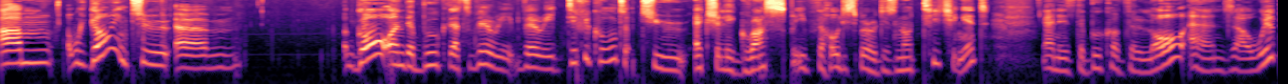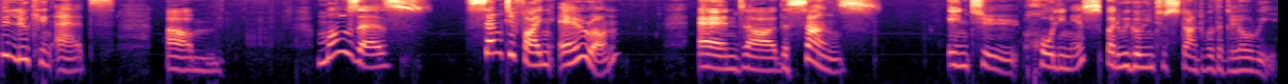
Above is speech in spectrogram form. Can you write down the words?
Um, we're going to um, go on the book that's very, very difficult to actually grasp if the Holy Spirit is not teaching it, and it's the book of the law. And uh, we'll be looking at. Um, Moses sanctifying Aaron and uh, the sons into holiness, but we're going to start with the glory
